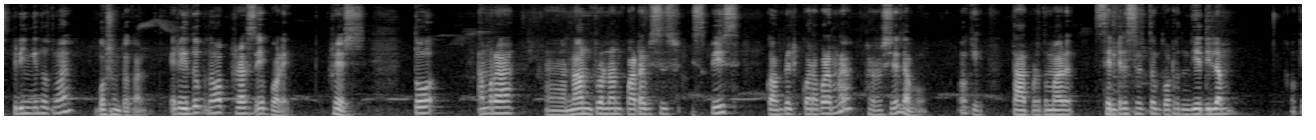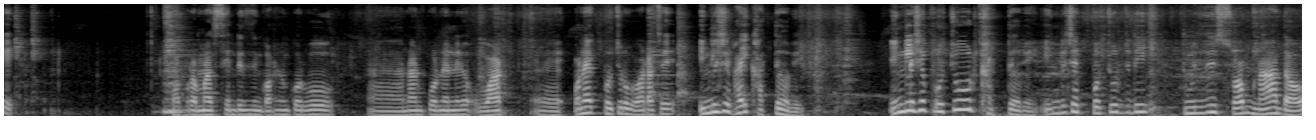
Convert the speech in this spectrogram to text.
স্প্রিং কিন্তু তোমার বসন্তকাল। এটা কিন্তু তোমার ফ্রেশ এ পড়ে ফ্রেশ তো আমরা noun pronoun part of speech complete করার পর আমরা ফ্রেশে যাব ওকে তারপর তোমার সেন্টেন্সের তো গঠন দিয়ে দিলাম ওকে তারপর আমরা সেন্টেন্স গঠন করব নাউন প্রোনাউনের ওয়ার্ড অনেক প্রচুর ওয়ার্ড আছে। ইংলিশে ভাই খাটতে হবে। ইংলিশে প্রচুর খাটতে হবে। ইংলিশে প্রচুর যদি তুমি যদি শ্রম না দাও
